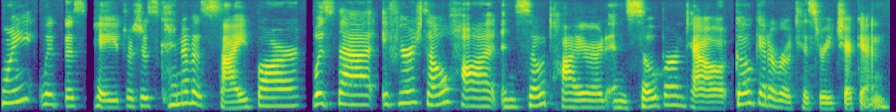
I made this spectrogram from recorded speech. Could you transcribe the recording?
point with this page, which is kind of a sidebar, was that if you're so hot and so tired and so burnt out, go get a rotisserie chicken.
